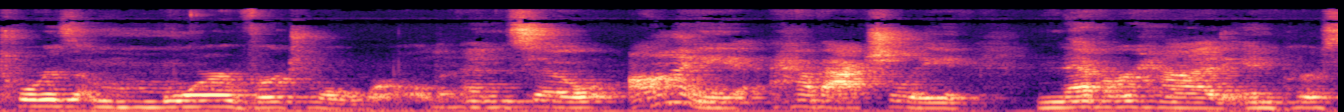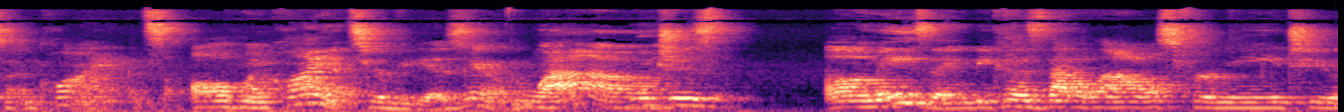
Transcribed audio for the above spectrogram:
towards a more virtual world. And so I have actually never had in person clients. All of my clients are via Zoom Wow. which is amazing because that allows for me to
